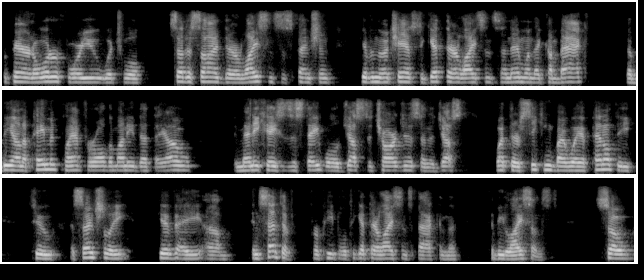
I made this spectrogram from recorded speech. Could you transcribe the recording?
prepare an order for you, which will set aside their license suspension, give them a chance to get their license, and then when they come back, they'll be on a payment plan for all the money that they owe. In many cases, the state will adjust the charges and adjust what they're seeking by way of penalty to essentially give a um, incentive for people to get their license back and the, to be licensed. So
